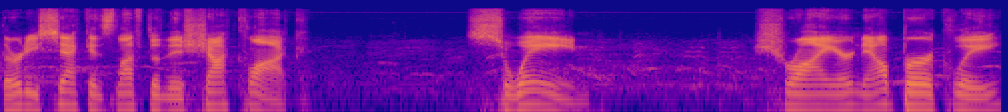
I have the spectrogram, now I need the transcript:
30 seconds left on this shot clock. Swain. Schreier. Now Berkeley.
